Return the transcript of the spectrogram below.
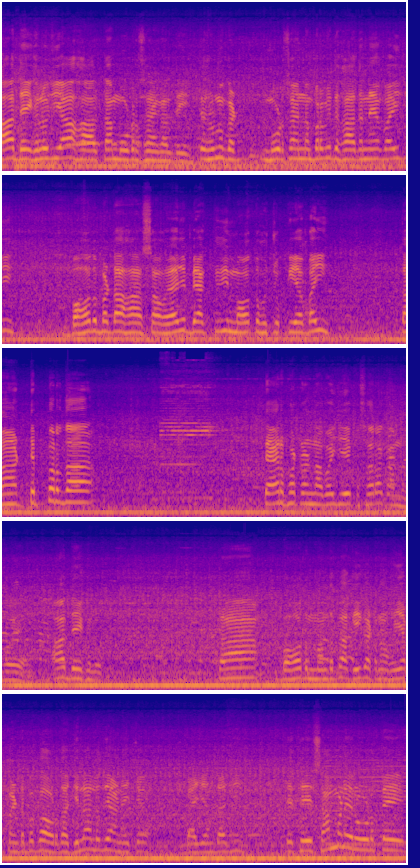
ਆਹ ਦੇਖ ਲਓ ਜੀ ਆਹ ਹਾਲਤ ਆ ਮੋਟਰਸਾਈਕਲ ਦੀ। ਤੇ ਤੁਹਾਨੂੰ ਗੱਡ- ਮੋਟਰਸਾਈਕਲ ਨੰਬਰ ਵੀ ਦਿਖਾ ਦਿੰਨੇ ਆ ਬਾਈ ਜੀ। ਬਹੁਤ ਵੱਡਾ ਹਾਦਸਾ ਹੋਇਆ ਜੀ, ਵਿਅਕਤੀ ਦੀ ਮੌਤ ਹੋ ਚੁੱਕੀ ਆ ਬਾਈ। ਤਾਂ ਟਿੱਪਰ ਦਾ ਟਾਇਰ ਫਟਣ ਨਾਲ ਬਾਈ ਜੀ, ਇਹ ਸਾਰਾ ਕੰਮ ਹੋਇਆ। ਆਹ ਦੇਖ ਲਓ। ਤਾਂ ਬਹੁਤ ਮੰਦਭਾਗੀ ਘਟਨਾ ਹੋਈ ਆ, ਪਿੰਡ ਭਗੌਰ ਦਾ ਜ਼ਿਲ੍ਹਾ ਲੁਧਿਆਣੇ 'ਚ ਪੈ ਜਾਂਦਾ ਜੀ। ਤੇ ਇੱਥੇ ਸਾਹਮਣੇ ਰੋਡ ਤੇ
